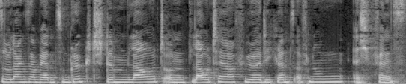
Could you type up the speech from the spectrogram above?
So langsam werden zum Glück Stimmen laut und lauter für die Grenzöffnung. Ich finde es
